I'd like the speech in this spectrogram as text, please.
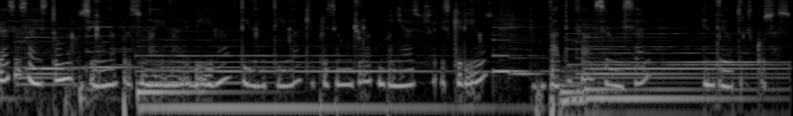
gracias a esto me considero una persona llena de vida, divertida, que aprecia mucho la compañía de sus seres queridos, empática, servicial, entre otras cosas.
